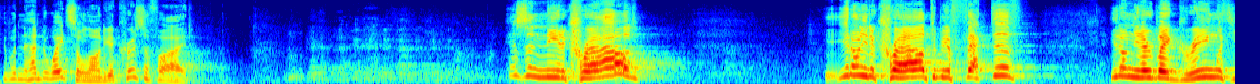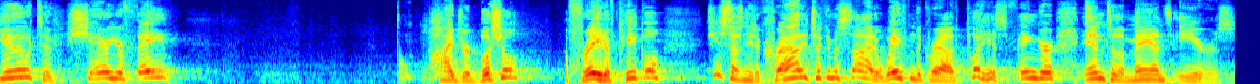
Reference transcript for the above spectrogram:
He wouldn't have had to wait so long to get crucified. He doesn't need a crowd. You don't need a crowd to be effective. You don't need everybody agreeing with you to share your faith. Don't hide your bushel, afraid of people. Jesus doesn't need a crowd. He took him aside, away from the crowd, put his finger into the man's ears.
